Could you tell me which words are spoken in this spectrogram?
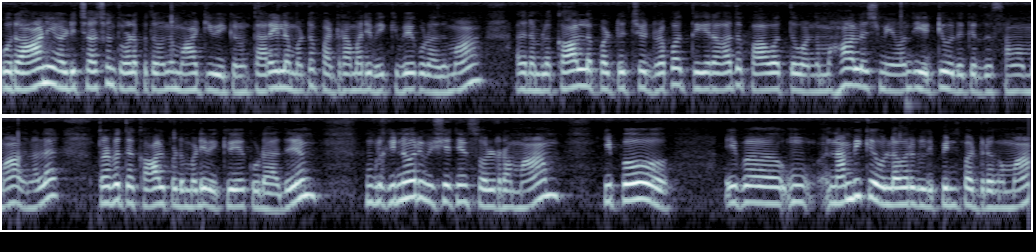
ஒரு ஆணி அடிச்சாச்சும் துடப்பத்தை வந்து மாட்டி வைக்கணும். தரையில் மட்டும் படுற மாதிரி வைக்கவே கூடாதுமா. அது நம்மளை காலில் பட்டுச்சுன்றப்ப தீராத பாவத்தை அந்த மகாலட்சுமியை வந்து எட்டி ஒதுக்கிறது சமமா? அதனால துடப்பத்தை கால் படும்படி வைக்கவே கூடாது. உங்களுக்கு இன்னொரு விஷயத்தையும் சொல்கிறோமா இப்போது இப்போ உங் நம்பிக்கை உள்ளவர்களை பின்பற்றுங்கம்மா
